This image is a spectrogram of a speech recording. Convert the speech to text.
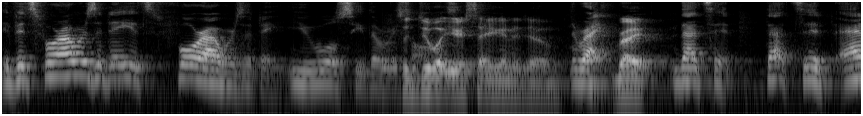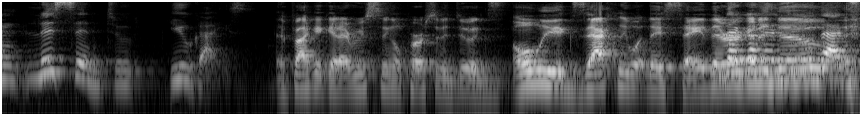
If it's four hours a day, it's four hours a day. You will see the results. So do what you say you're gonna do. Right. Right. That's it. That's it. And listen to you guys. If I could get every single person to do ex- only exactly what they say they're, gonna, do, That's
